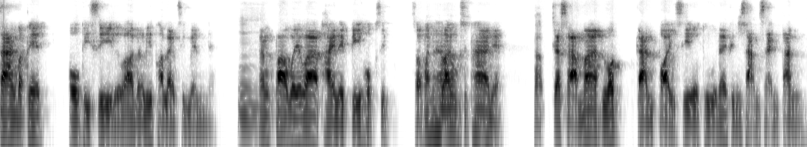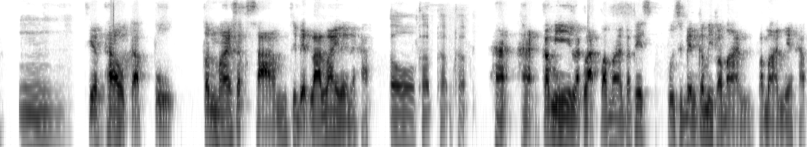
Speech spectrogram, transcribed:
สร้างประเภท OPC หรือว่า Ordinary Portland Cement เนี่ยอืมตั้งเป้าไว้ว่าภายในปี 60 2565 เนี่ยครับจะสามารถลดการปล่อย CO2 ได้ถึง 300,000 ตันอืมเทียบเท่ากับปลูกต้นไม้สัก 31 ล้านไร่เลยนะครับ โอ้ครับครับครับฮะฮะก็มีหลักๆประมาณประเภทปูนซีเมนต์ก็มีประมาณประมาณเนี้ยครับ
